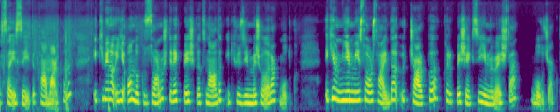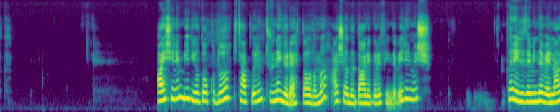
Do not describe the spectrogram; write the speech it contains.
sayısıydı K markanın. 2019'u sormuş. Direkt 5 katını aldık. 225 olarak bulduk. 2020'yi sorsaydı da 3 çarpı 45 eksi 25'ten bulacaktık. Ayşe'nin bir yılda okuduğu kitapların türüne göre dağılımı aşağıda daire grafiğinde verilmiş. Kareli zeminde verilen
